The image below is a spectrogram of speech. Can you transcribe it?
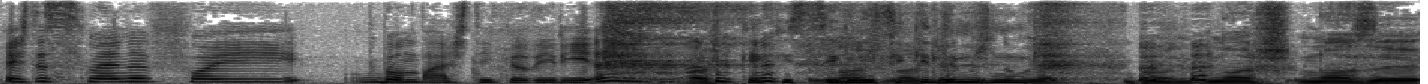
Esta semana foi bombástica, eu diria. o que é que isso significa em termos de números? Pronto, nós, nós eh,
